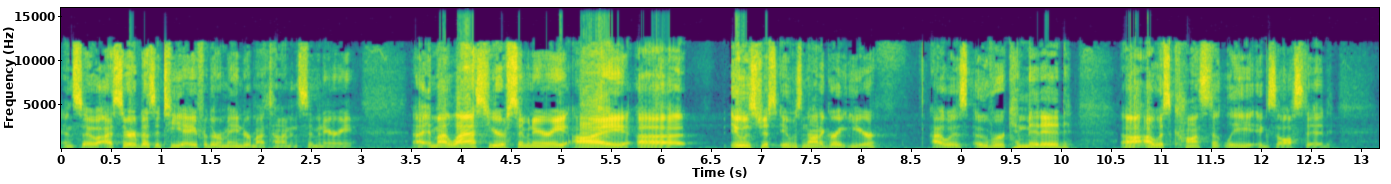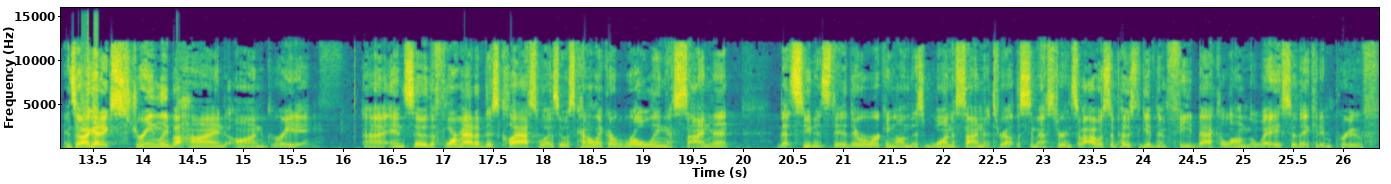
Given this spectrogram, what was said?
And so I served as a TA for the remainder of my time in seminary. Uh, in my last year of seminary, I it was just it was not a great year. I was overcommitted. Uh, I was constantly exhausted. And so I got extremely behind on grading. Uh, and so the format of this class was it was kind of like a rolling assignment that students did. They were working on this one assignment throughout the semester. And so I was supposed to give them feedback along the way so they could improve.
